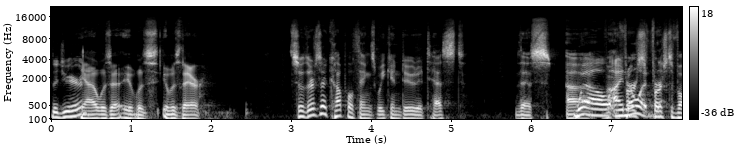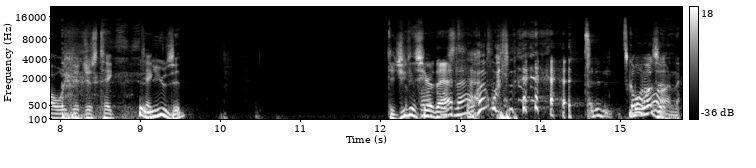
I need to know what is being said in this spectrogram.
Did you hear it? Yeah, it was a, it was it was there. So there's a couple things we can do to test this. Uh, Well, f- I know first, it- First of all, we could just take take. Use it. Did you just hear fuck was that? that? What was that? I didn't. What's going what was on? It?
